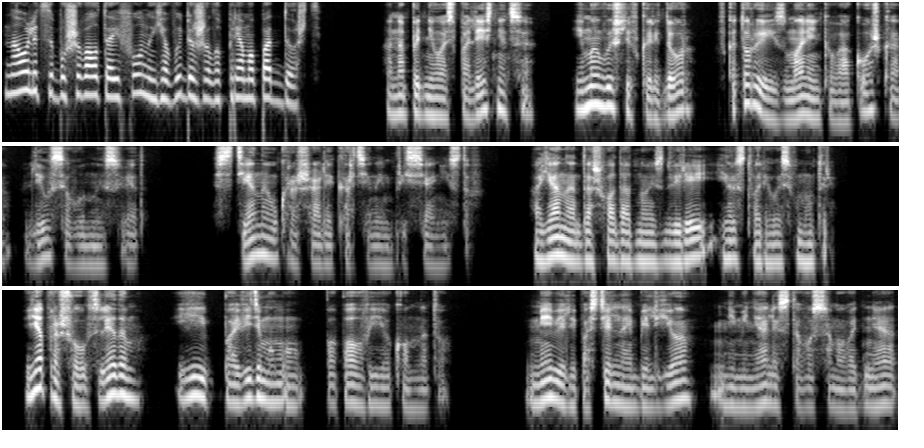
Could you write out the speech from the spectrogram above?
На улице бушевал тайфун, и я выбежала прямо под дождь. Она поднялась по лестнице, и мы вышли в коридор, в который из маленького окошка лился лунный свет. Стены украшали картины импрессионистов. Аяна дошла до одной из дверей и растворилась внутрь. Я прошел следом и, по-видимому, попал в ее комнату. Мебель и постельное белье не меняли с того самого дня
